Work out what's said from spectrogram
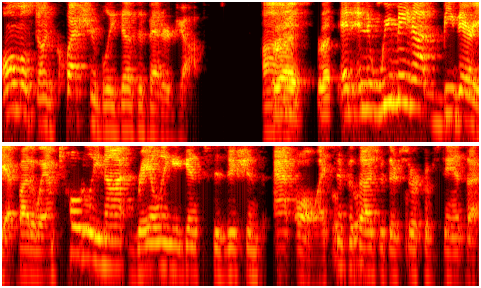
almost unquestionably does a better job. Um, right, right. And, and we may not be there yet, by the way. I'm totally not railing against physicians at all. I sympathize with their circumstance. I,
